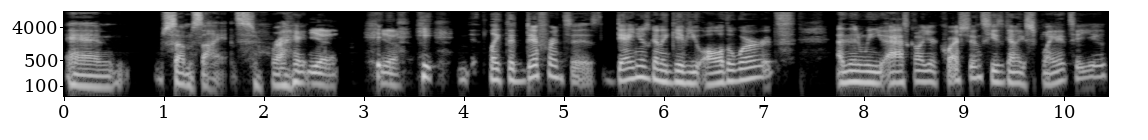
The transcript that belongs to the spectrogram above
and some science, right? Yeah. Yeah. He, he like the difference is Daniel's going to give you all the words and then when you ask all your questions, he's going to explain it to you.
